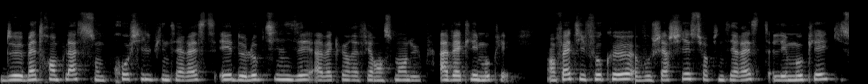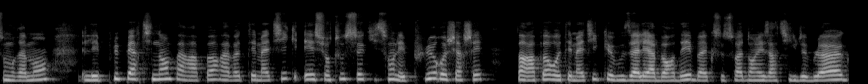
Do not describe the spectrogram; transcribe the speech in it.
de mettre en place son profil Pinterest et de l'optimiser avec le référencement, du, avec les mots-clés. En fait, il faut que vous cherchiez sur Pinterest les mots-clés qui sont vraiment les plus pertinents par rapport à votre thématique et surtout ceux qui sont les plus recherchés par rapport aux thématiques que vous allez aborder, bah, que ce soit dans les articles de blog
